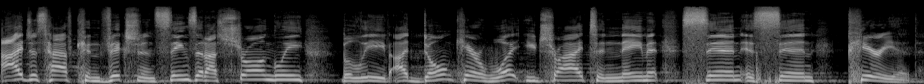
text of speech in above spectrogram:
I just have convictions, things that I strongly believe. I don't care what you try to name it. Sin is sin, period.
